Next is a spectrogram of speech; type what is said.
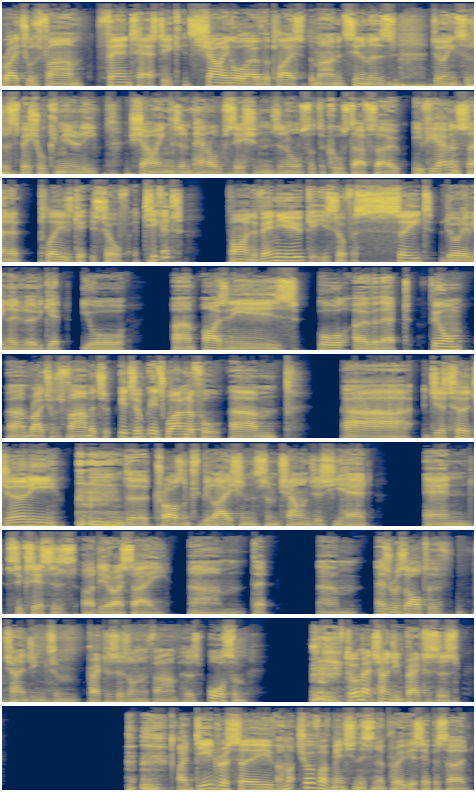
Rachel's Farm, fantastic. It's showing all over the place at the moment. Cinemas doing sort of special community showings and panel sessions and all sorts of cool stuff. So if you haven't seen it, please get yourself a ticket, find a venue, get yourself a seat, do whatever you need to do to get your um, eyes and ears all over that film, um, Rachel's Farm. It's it's it's wonderful. Um, uh, just her journey, the trials and tribulations, some challenges she had and successes, I dare I say, um, that um, as a result of changing some practices on the farm. It was awesome. Talking about changing practices, I did receive, I'm not sure if I've mentioned this in a previous episode,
